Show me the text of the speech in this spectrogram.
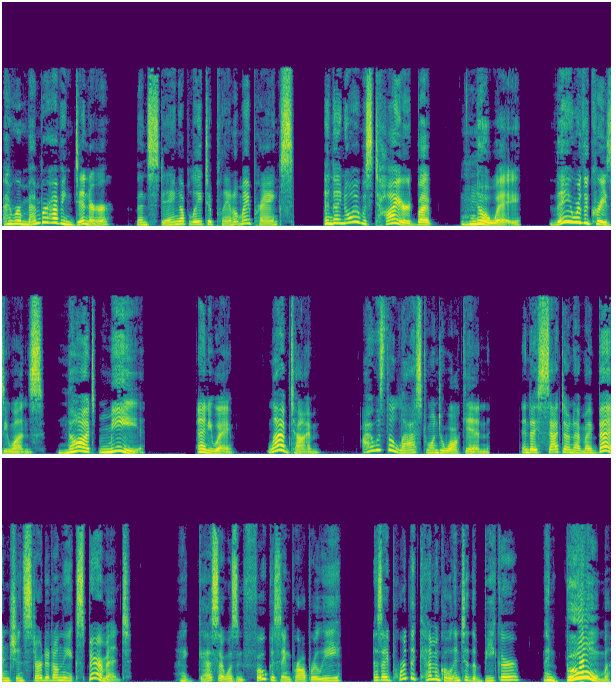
I remember having dinner, then staying up late to plan out my pranks, and I know I was tired, but no way. They were the crazy ones, not me. Anyway, lab time. I was the last one to walk in, and I sat down at my bench and started on the experiment. I guess I wasn't focusing properly as I poured the chemical into the beaker, and boom!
